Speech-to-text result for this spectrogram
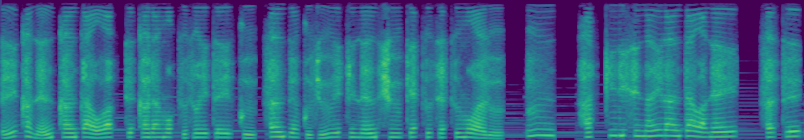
栄華年間が終わってからも続いていく。311年終結説もある。うーん、はっきりしない乱だわね。さて、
